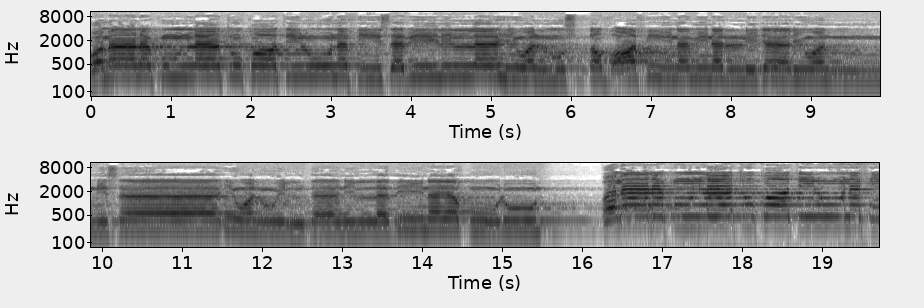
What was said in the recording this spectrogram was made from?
وما لكم لا تقاتلون في سبيل الله والمستضعفين من الرجال والنساء والولدان الذين يقولون وما لكم لا تقاتلون في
